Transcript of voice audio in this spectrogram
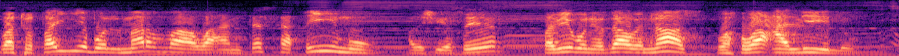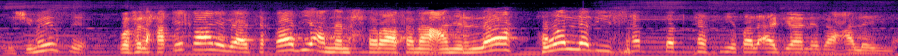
وتطيب المرضى وأنت سقيم هذا شيء يصير. طبيب يداوي الناس وهو عليل. هذا شيء ما يصير. وفي الحقيقة أنا باعتقادي أن انحرافنا عن الله هو الذي سبب تسليط الأجانب علينا.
